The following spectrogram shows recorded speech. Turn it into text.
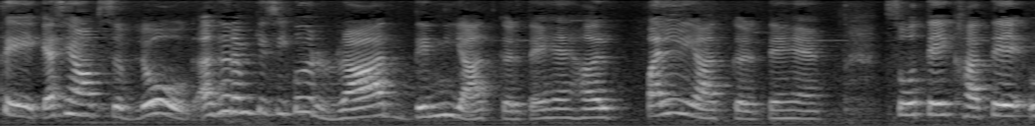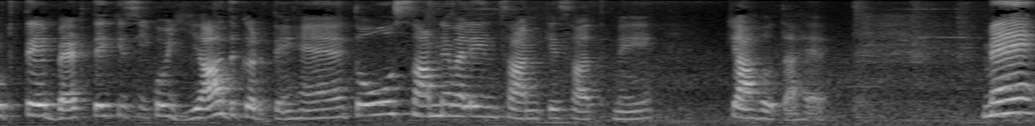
से, कैसे हैं आप सब लोग, अगर हम किसी को रात दिन याद करते हैं, हर पल याद करते हैं, सोते, खाते, उठते, बैठते किसी को याद करते हैं तो सामने वाले इंसान के साथ में क्या होता है? मैं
